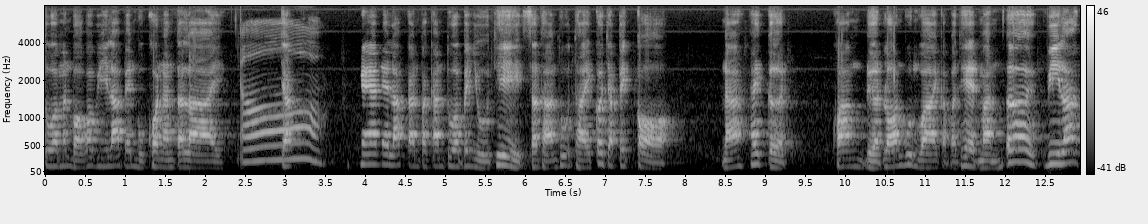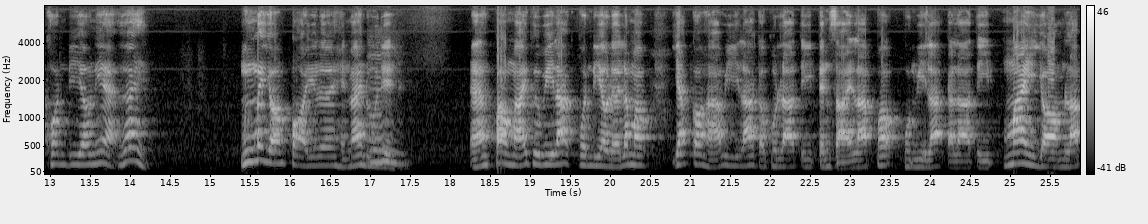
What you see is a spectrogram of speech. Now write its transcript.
ตัวมันบอกว่าวีระเป็นบุคคลอันตรายอ๋อจะแม้ได้รับการประกันตัวไปอยู่ที่สถานทูตไทยก็จะไปก่อนะ ให้เกิดความเดือดร้อนวุ่นวายกับประเทศมัน เอ้ยวีระคนเดียวเนี่ยเฮ้ยมึงไม่ยอมปล่อยเลยเห็นไหมดูดิอืมนะเป้าหมายคือวีระคนเดียวเลย แล้วมายัดก็หาวีระกับคุณลาตรีเป็นสายลับ เพราะคุณวีระกับลาตรีไม่ยอมรับ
